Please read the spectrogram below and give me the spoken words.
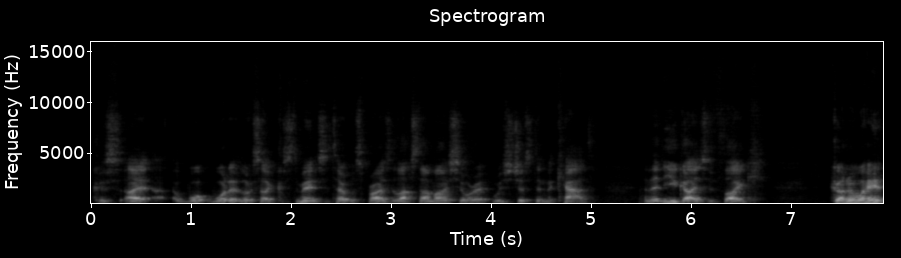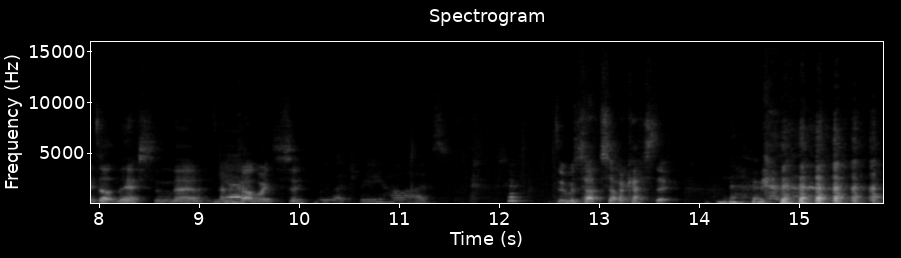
because I uh, what what it looks like. Because to me, it's a total surprise. The last time I saw it was just in the CAD, and then you guys have like gone away and done this, and, uh, and I can't wait to see. We worked really hard. Was that sarcastic? No.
